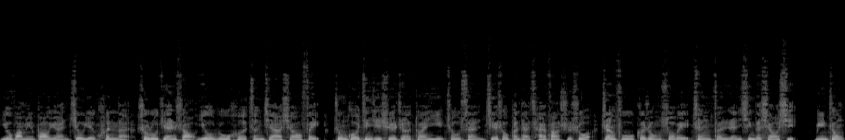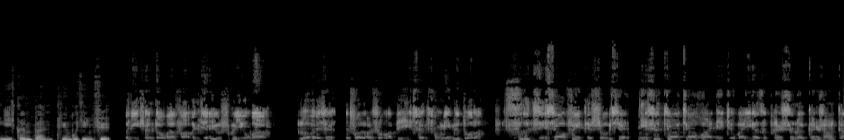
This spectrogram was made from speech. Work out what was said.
有网民抱怨就业困难、收入减少，又如何增加消费？中国经济学者段毅周三接受本台采访时说：“政府各种所谓振奋人心的消息，民众已根本听不进去。”一天到晚发文件有什么用啊？老百姓说老实话，比以前聪明的多了。刺激消费的首先，你是浇浇花你就把叶子喷湿了，根上干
